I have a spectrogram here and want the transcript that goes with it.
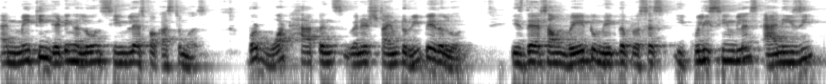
and making getting a loan seamless for customers. But what happens when it's time to repay the loan? Is there some way to make the process equally seamless and easy?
